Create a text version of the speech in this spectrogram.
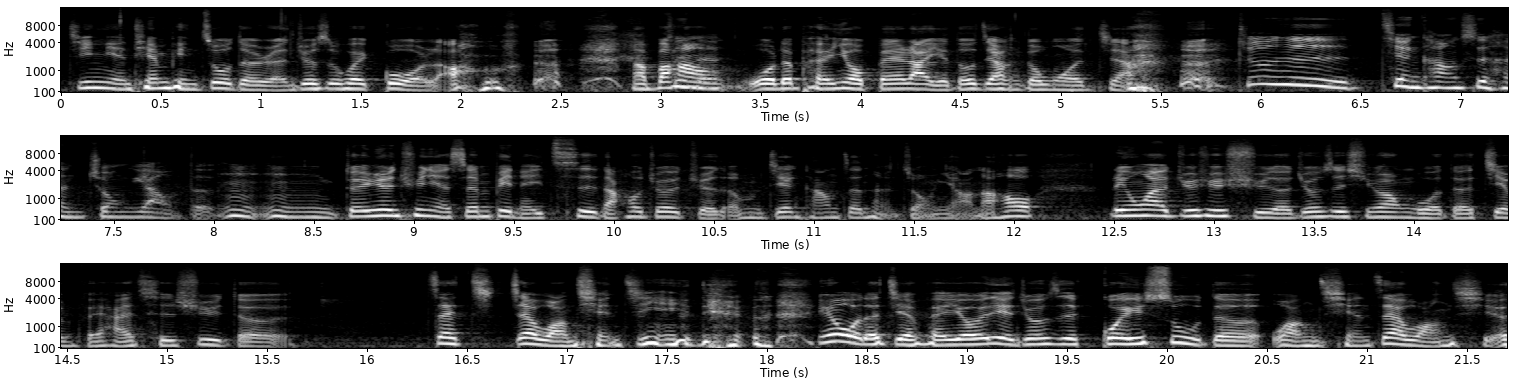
今年天秤座的人就是会过劳。那包含我的朋友贝拉也都这样跟我讲，就是健康是很重要的。嗯嗯嗯，对，因为去年生病了一次，然后就会觉得我们健康真的很重要。然后另外继续许的就是希望我的减肥还持续的再 再往前进一点，因为我的减肥有一点就是龟速的往前再往前。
